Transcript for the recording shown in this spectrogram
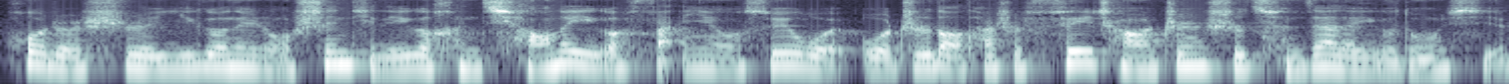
或者是一个那种身体的一个很强的一个反应。所以我我知道它是非常真实存在的一个东西。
